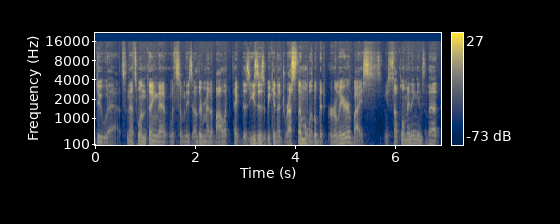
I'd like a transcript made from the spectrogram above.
do that, and that's one thing that with some of these other metabolic type diseases, we can address them a little bit earlier by supplementing into that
